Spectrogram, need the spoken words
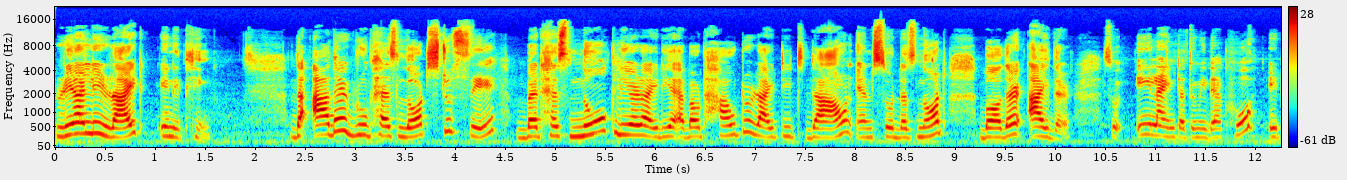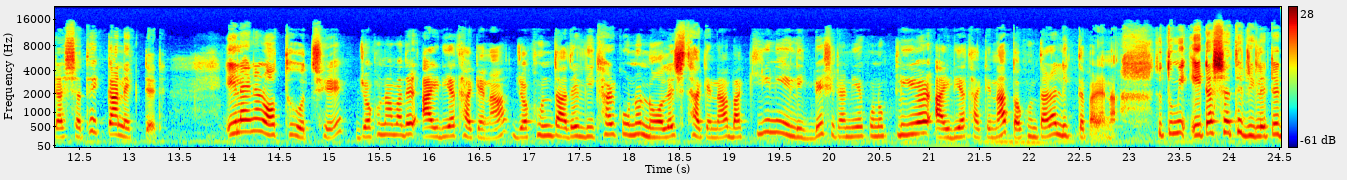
rarely write anything. The other group has lots to say but has no clear idea about how to write it down and so does not bother either. So এই লাইনটা তুমি দেখো এটার সাথে কানেক্টেড এই লাইনের অর্থ হচ্ছে, যখন আমাদের আইডিয়া থাকে না, যখন তাদের লেখার কোনো নলেজ থাকে না বা কী নিয়ে লিখবে সেটা নিয়ে কোনো ক্লিয়ার আইডিয়া থাকে না, তখন তারা লিখতে পারে না। তো তুমি এটার সাথে রিলেটেড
